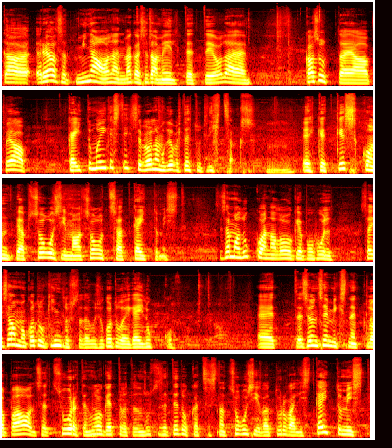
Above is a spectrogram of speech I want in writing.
ka reaalselt mina olen väga seda meelt, et ei ole, kasutaja peab käituma õigesti, see peab olema kõigepealt tehtud lihtsaks mm. -hmm. ehk et keskkond peab soosima soodsat käitumist. seesama luku analoogia puhul, sa ei saa oma kodu kindlustada, kui su kodu ei käi lukku et see on see, miks need globaalsed suured tehnoloogiaettevõtted on suhteliselt edukad, sest nad soosivad turvalist käitumist.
